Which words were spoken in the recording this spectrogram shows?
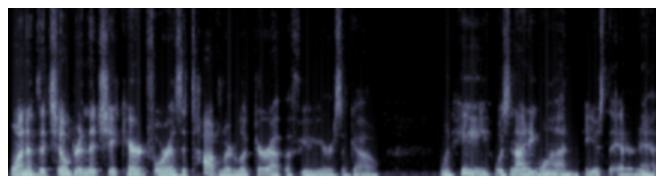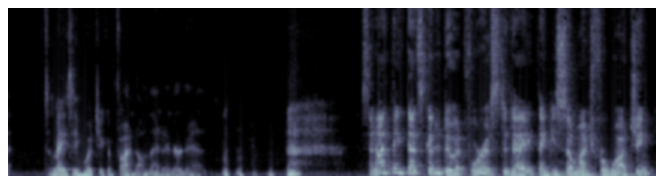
one of the children that she cared for as a toddler looked her up a few years ago. When he was 91, he used the internet. It's amazing what you can find on that internet. and I think that's going to do it for us today. Thank you so much for watching.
